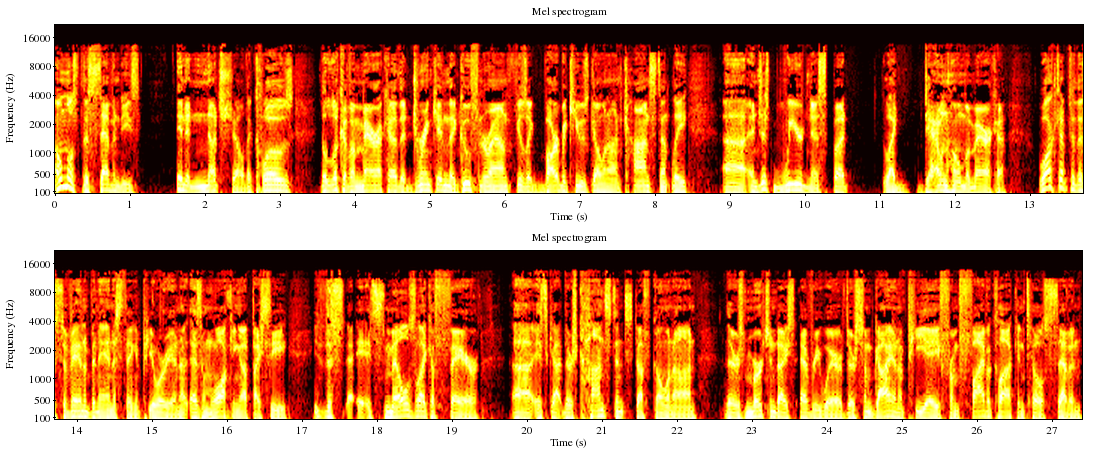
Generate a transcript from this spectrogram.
almost the 70s in a nutshell. The clothes, the look of America, the drinking, the goofing around, feels like barbecues going on constantly, uh, and just weirdness, but like down home America. Walked up to the Savannah Bananas thing in Peoria, and as I'm walking up, I see this. It smells like a fair. Uh, it's got there's constant stuff going on. There's merchandise everywhere. There's some guy on a PA from five o'clock until seven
